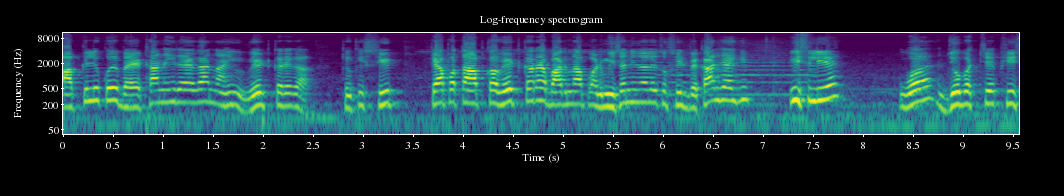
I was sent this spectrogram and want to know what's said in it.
आपके लिए कोई बैठा नहीं रहेगा, ना ही वेट करेगा। क्योंकि सीट क्या पता आपका वेट कर रहा है, बाद में आप एडमिशन ही ना ले तो सीट बेकार जाएगी। इसलिए वह जो बच्चे फ़ीस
